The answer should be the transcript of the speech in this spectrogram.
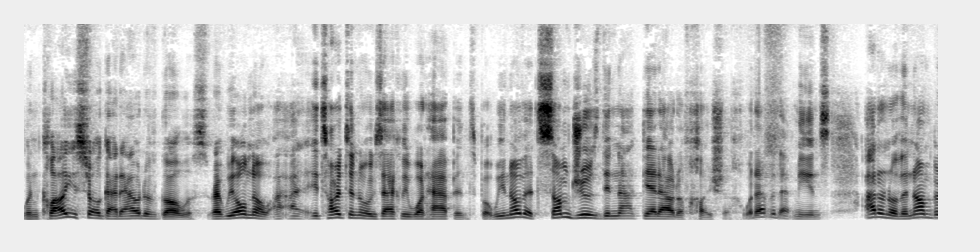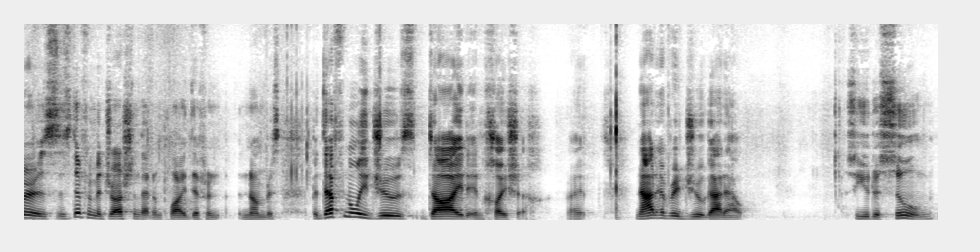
when Klal Yisrael got out of Golus, right? We all know I, I, it's hard to know exactly what happened, but we know that some Jews did not get out of Chayshach, whatever that means. I don't know the numbers. There's different midrashim that imply different numbers, but definitely Jews died in Chayshach, right? Not every Jew got out, so you'd assume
